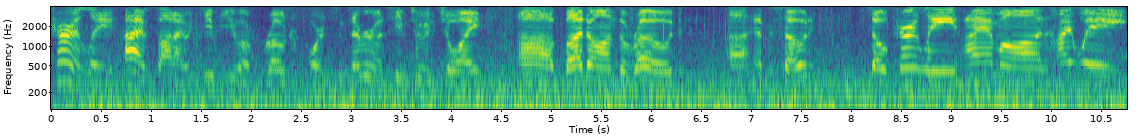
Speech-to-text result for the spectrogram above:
currently, I thought I would give you a road report since everyone seemed to enjoy uh, Bud on the Road uh, episode. So, currently, I am on Highway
